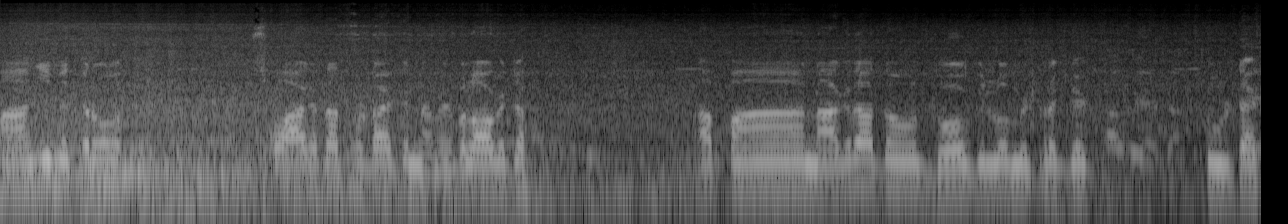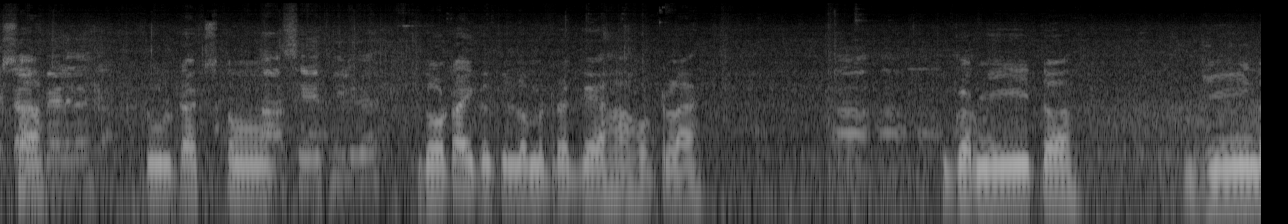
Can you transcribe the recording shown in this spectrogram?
ਹਾਂਜੀ ਮਿੱਤਰੋ ਸਵਾਗਤ ਆ ਤੁਹਾਡਾ ਇੱਕ ਨਵੇਂ ਬਲੌਗ 'ਚ। ਆਪਾਂ ਨਾਗਦਾ ਤੋਂ 2 ਕਿਲੋਮੀਟਰ ਅੱਗੇ ਟੂਲ ਟੈਕਸ ਆ। ਟੂਲ ਟੈਕਸ ਤੋਂ ਹਾਂ ਸੇਫ 2.5 ਕਿਲੋਮੀਟਰ ਅੱਗੇ ਆਹ ਹੋਟਲ ਹੈ ਹਾਂ ਹਾਂ ਹਾਂ। ਗੁਰਮੀਤ ਜੀਂਦ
